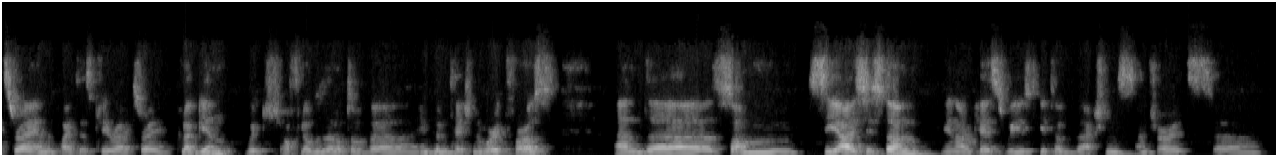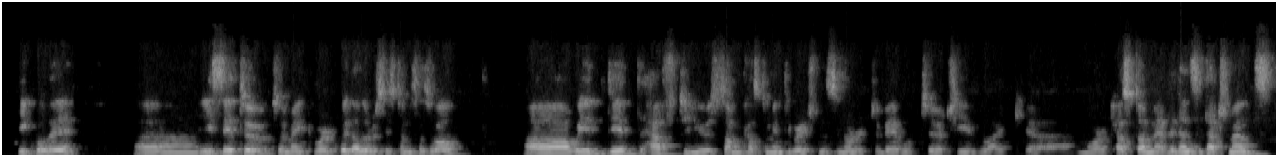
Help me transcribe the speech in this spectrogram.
X-ray and the PyTest Jira X-ray plugin, which offloaded a lot of uh, implementation work for us. And uh, some CI system, in our case, we use GitHub Actions. I'm sure it's uh, equally uh, easy to, make work with other systems as well. We did have to use some custom integrations in order to be able to achieve like more custom evidence attachments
